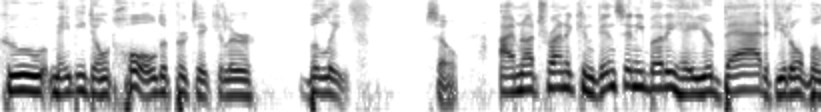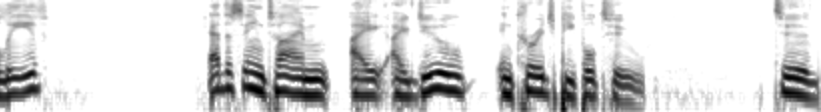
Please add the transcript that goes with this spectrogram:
who maybe don't hold a particular belief. So I'm not trying to convince anybody, hey, you're bad if you don't believe. At the same time, I, I do encourage people to to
